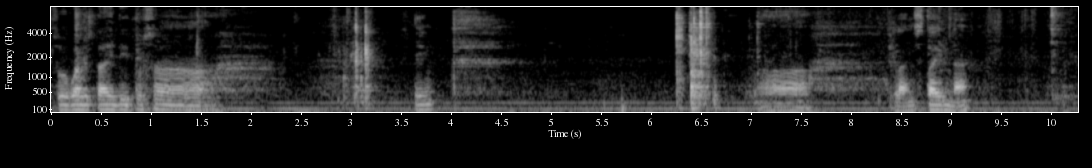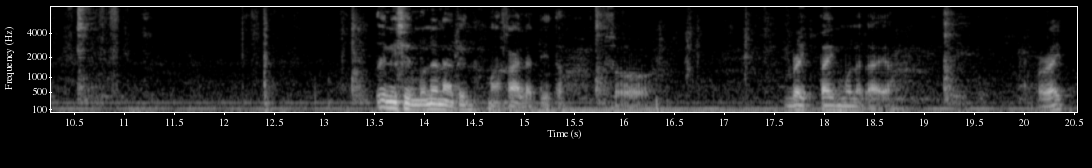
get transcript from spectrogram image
So, balik tayo dito sa ink. Ah, lunch time na. Linisin muna natin mga kalat dito. So, break time muna tayo. Alright?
